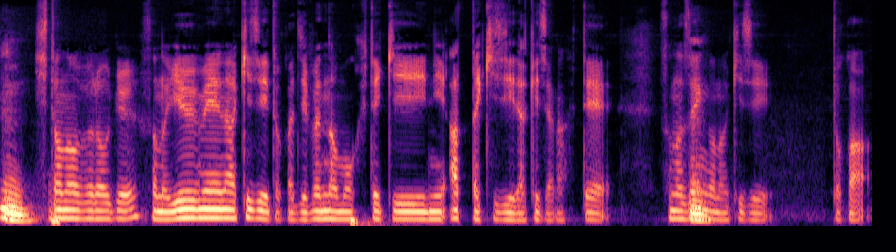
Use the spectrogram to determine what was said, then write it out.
うん。人のブログ、その有名な記事とか自分の目的に合った記事だけじゃなくて、その前後の記事とか、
